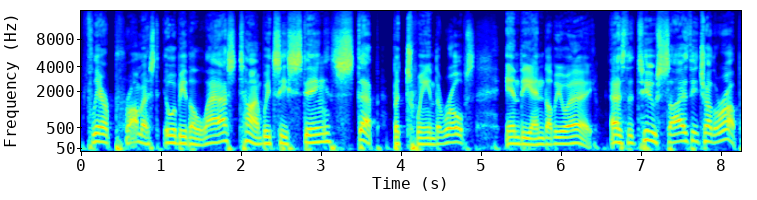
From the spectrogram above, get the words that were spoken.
Flair promised it would be the last time we'd see Sting step between the ropes in the NWA. As the two sized each other up,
